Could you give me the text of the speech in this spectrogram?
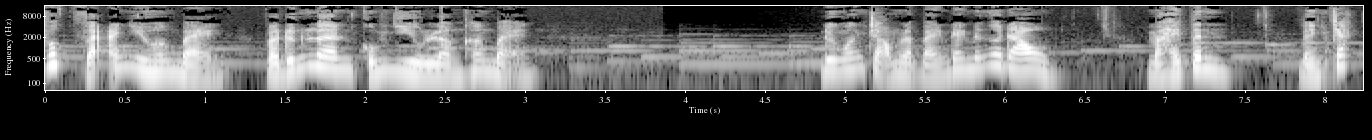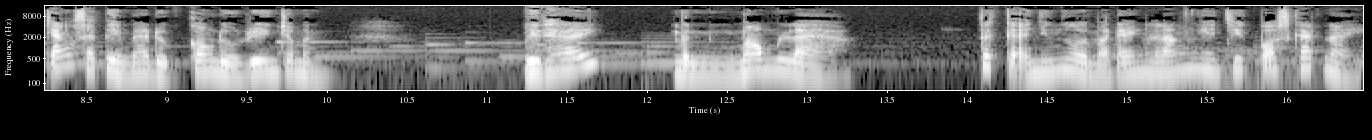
vất vả nhiều hơn bạn và đứng lên cũng nhiều lần hơn bạn. Điều quan trọng là bạn đang đứng ở đâu, mà hãy tin, bạn chắc chắn sẽ tìm ra được con đường riêng cho mình. Vì thế, mình mong là tất cả những người mà đang lắng nghe chiếc podcast này,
